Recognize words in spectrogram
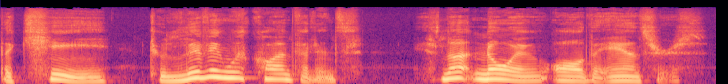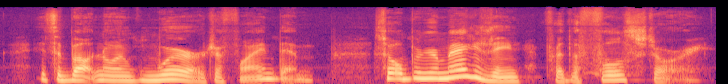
the key to living with confidence is not knowing all the answers. It's about knowing where to find them. So open your magazine for the full story.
